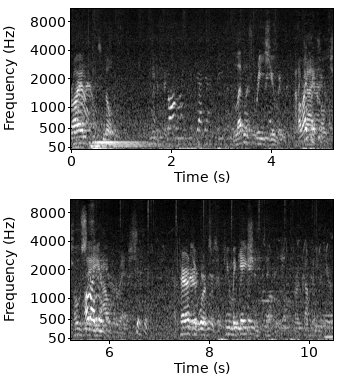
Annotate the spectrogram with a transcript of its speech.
Brian, it's Nolan. Need a favor. Strongly suggest 11-3 human. On a All right, guy called Jose All right, then. Alvarez. Apparently works as a fumigation technician for a company here in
